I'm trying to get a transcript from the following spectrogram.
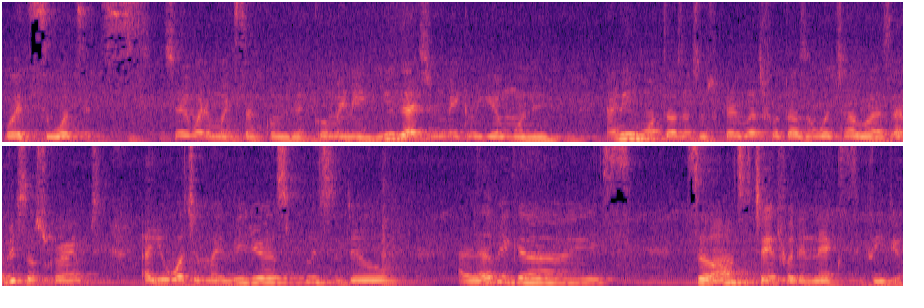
but it's worth it. Especially when the money start coming, coming in. You guys will make me get money. I need 1,000 subscribers, 4,000 watch hours. Have you subscribed? Are you watching my videos? Please do. I love you guys. So I want to change for the next video.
